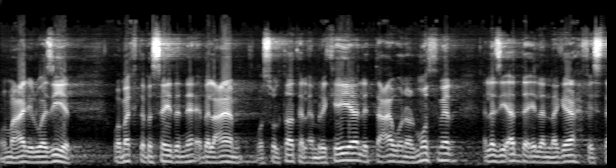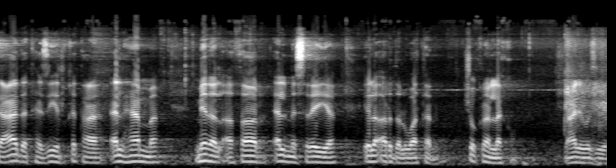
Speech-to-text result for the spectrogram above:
ومعالي الوزير ومكتب السيد النائب العام والسلطات الأمريكية للتعاون المثمر الذي أدى إلى النجاح في استعادة هذه القطعة الهامة من الآثار المصرية إلى أرض الوطن. شكرا لكم. معالي الوزير.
